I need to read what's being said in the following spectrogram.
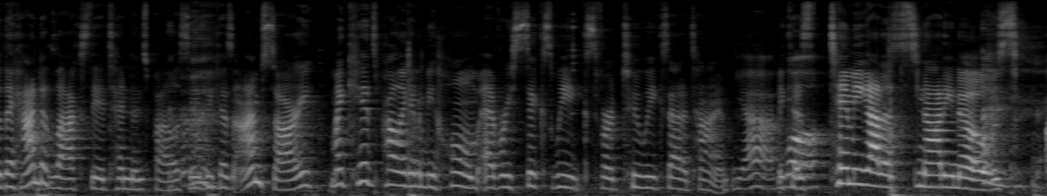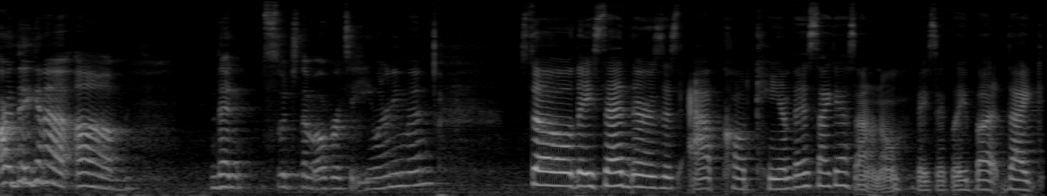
So they had to lax the attendance policy because I'm sorry, my kid's probably going to be home every 6 weeks for 2 weeks at a time yeah. because well, Timmy got a snotty nose. are they gonna um then switch them over to e-learning then? So they said there's this app called Canvas, I guess. I don't know, basically, but like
